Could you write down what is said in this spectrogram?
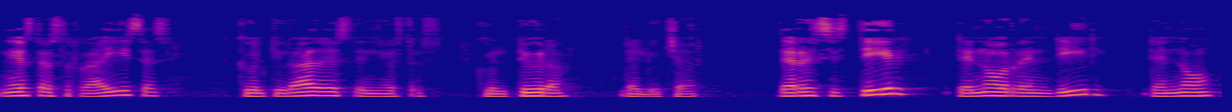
nuestras raíces culturales de nuestra cultura de luchar, de resistir, de no rendir, de no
